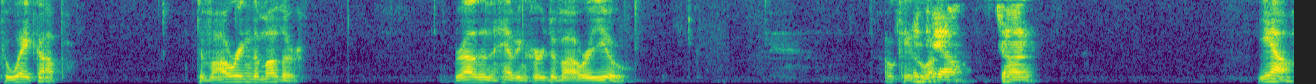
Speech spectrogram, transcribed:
to wake up, devouring the mother, rather than having her devour you. Okay, Hey, who Dale, John. Yeah.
